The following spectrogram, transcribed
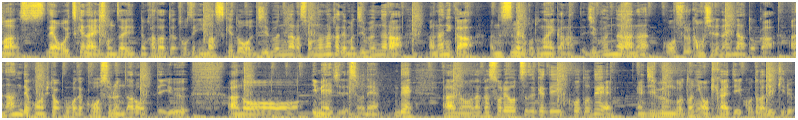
まあ、ね、追いつけない存在の方っては当然いますけど自分ならそんな中でも自分なら何か盗めることないかなって。自分ならなこうするかもしれないなとかあなんでこの人はここでこうするんだろうっていう、あのー、イメージですよね。であのなんかそれを続けていくことで自分ごとに置き換えていくことができる。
